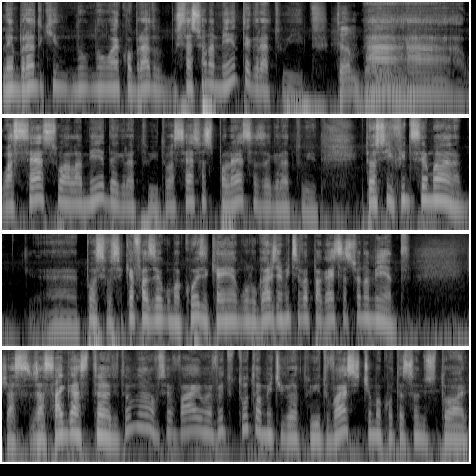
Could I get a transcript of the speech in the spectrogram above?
Lembrando que não, não é cobrado, o estacionamento é gratuito. Também. A- a- o acesso à Alameda é gratuito, o acesso às palestras é gratuito. Então, assim, fim de semana, é, pô, se você quer fazer alguma coisa, quer ir em algum lugar, geralmente você vai pagar estacionamento. Já, já sai gastando. Então, não, você vai, é um evento totalmente gratuito, vai assistir uma contação de história.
